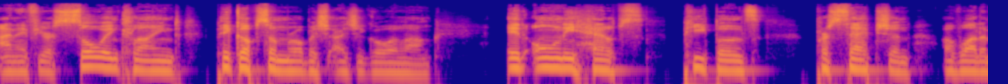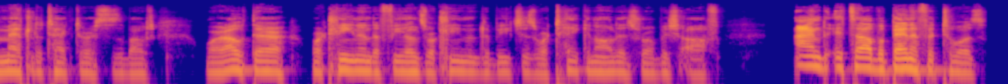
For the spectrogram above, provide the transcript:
And if you're so inclined, pick up some rubbish as you go along. It only helps people's perception of what a metal detector is about. We're out there, we're cleaning the fields, we're cleaning the beaches, we're taking all this rubbish off. And it's of a benefit to us.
